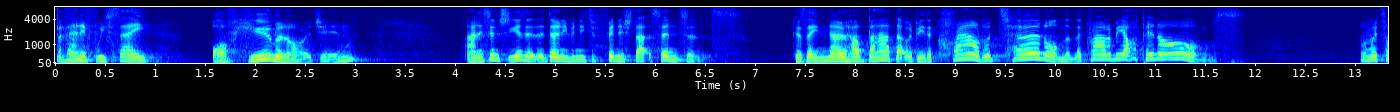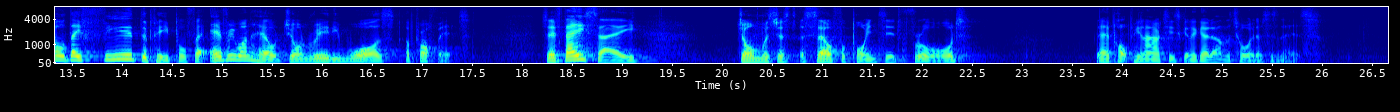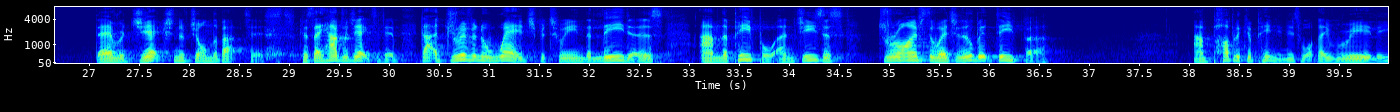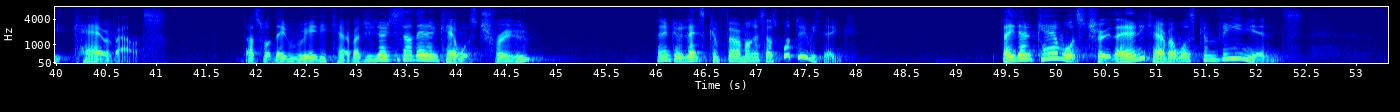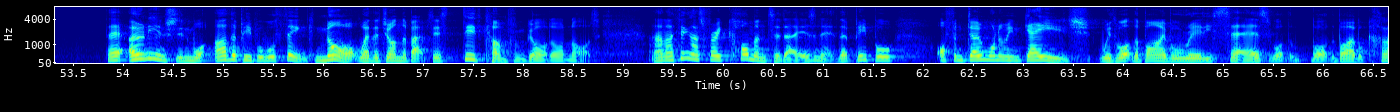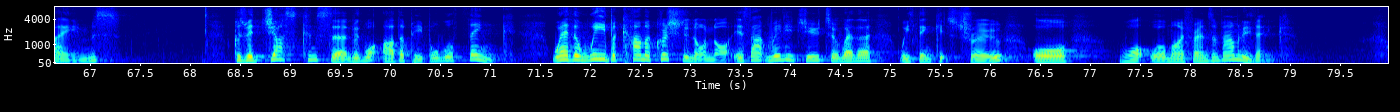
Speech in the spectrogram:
But then if we say of human origin, and it's interesting, isn't it? They don't even need to finish that sentence because they know how bad that would be. The crowd would turn on them, the crowd would be up in arms. And we're told they feared the people, for everyone held John really was a prophet. So if they say, John was just a self appointed fraud, their popularity is going to go down the toilet, isn't it? Their rejection of John the Baptist, because they had rejected him, that had driven a wedge between the leaders and the people. And Jesus drives the wedge a little bit deeper. And public opinion is what they really care about. That's what they really care about. Did you notice that? They don't care what's true. They don't go, let's confer among ourselves. What do we think? They don't care what's true, they only care about what's convenient. They're only interested in what other people will think, not whether John the Baptist did come from God or not. And I think that's very common today, isn't it? That people often don't want to engage with what the Bible really says, what the, what the Bible claims, because we're just concerned with what other people will think. Whether we become a Christian or not, is that really due to whether we think it's true or what will my friends and family think?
